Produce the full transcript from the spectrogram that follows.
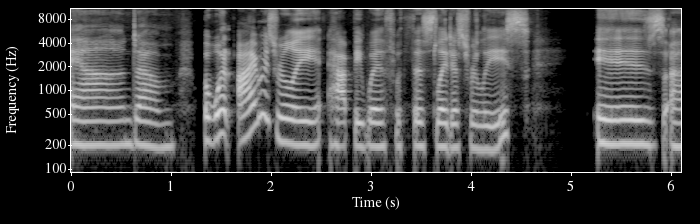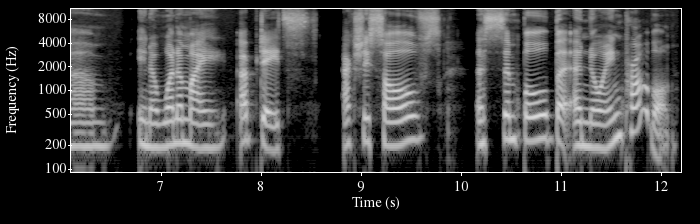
And, um, but what I was really happy with with this latest release is, um, you know, one of my updates actually solves a simple but annoying problem.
